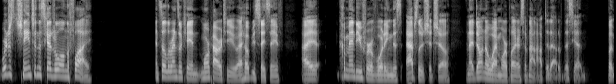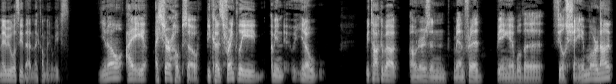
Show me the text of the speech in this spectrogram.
We're just changing the schedule on the fly. And so, Lorenzo Cain, more power to you. I hope you stay safe. I commend you for avoiding this absolute shit show. And I don't know why more players have not opted out of this yet, but maybe we'll see that in the coming weeks. You know, I I sure hope so because frankly, I mean, you know, we talk about owners and Manfred being able to feel shame or not.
